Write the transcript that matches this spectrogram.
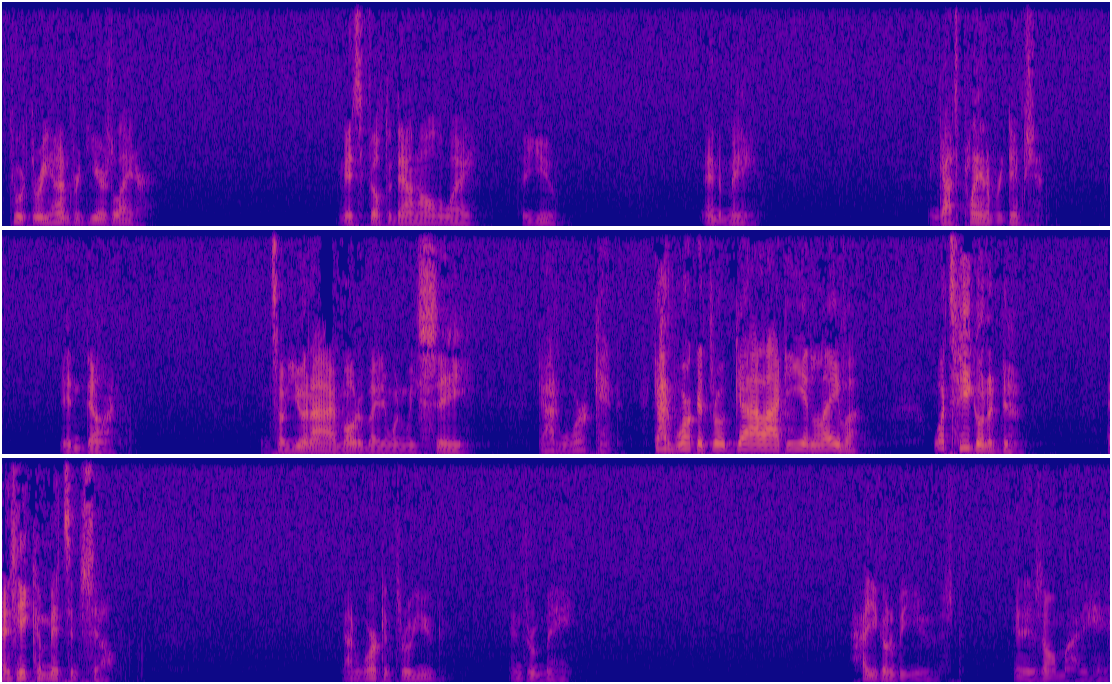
two or three hundred years later. And it's filtered down all the way to you and to me. And God's plan of redemption isn't done. And so you and I are motivated when we see God working God working through a guy like Ian Leva, what's he going to do as he commits himself? God working through you and through me. How are you going to be used in his almighty hand?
